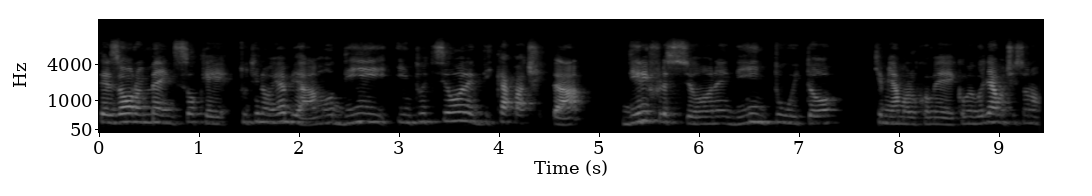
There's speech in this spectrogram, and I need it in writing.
tesoro immenso che tutti noi abbiamo di intuizione, di capacità, di riflessione, di intuito, chiamiamolo come, come vogliamo, ci sono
